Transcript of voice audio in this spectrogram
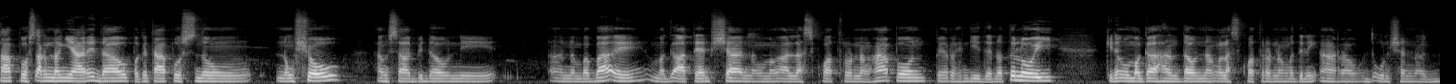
Tapos ang nangyari daw pagkatapos nung nung show, ang sabi daw ni ah, ng babae, mag-attempt siya ng mga alas 4 ng hapon pero hindi din natuloy. Kinaumagahan daw ng alas 4 ng madaling araw, doon siya nag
